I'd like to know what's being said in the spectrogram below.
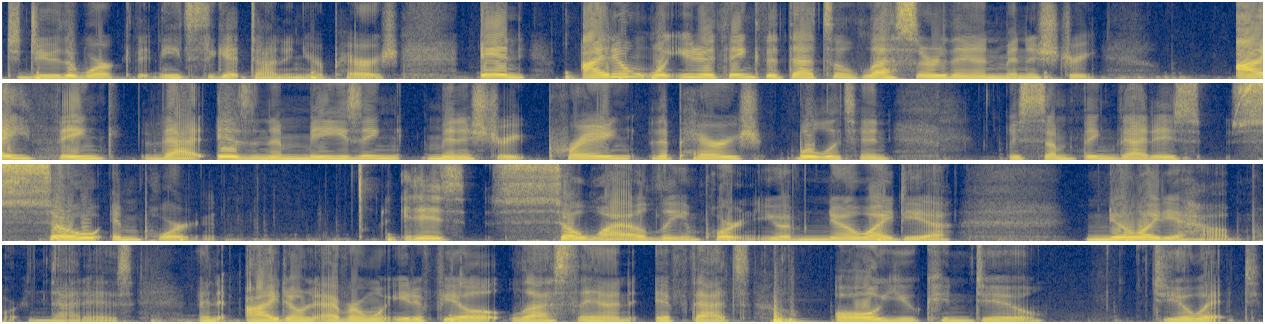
to do the work that needs to get done in your parish. And I don't want you to think that that's a lesser than ministry. I think that is an amazing ministry. Praying the parish bulletin is something that is so important. It is so wildly important. You have no idea, no idea how important that is. And I don't ever want you to feel less than if that's all you can do. Do it.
